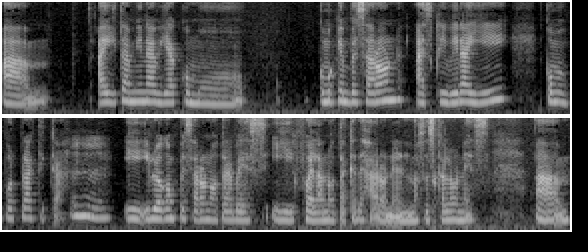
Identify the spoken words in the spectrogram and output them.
um, ahí también había como, como que empezaron a escribir allí como por práctica. y, luego empezaron otra vez y fue la nota que dejaron en los escalones. Um,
